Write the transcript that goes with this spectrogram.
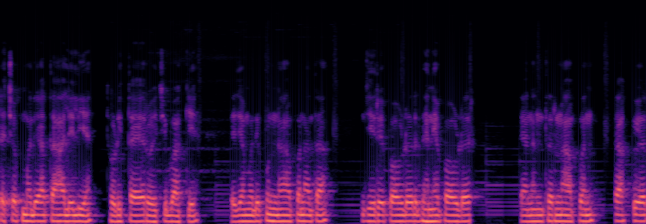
टचअपमध्ये आता आलेली आहे. थोडी तयार व्हायची बाकी आहे. त्याच्यामध्ये पुन्हा आपण आता जिरे पावडर धने पावडर त्यानंतरनं आपण टाकूयात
